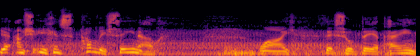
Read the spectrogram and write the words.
Yeah, I'm sure you can probably see now why this would be a pain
